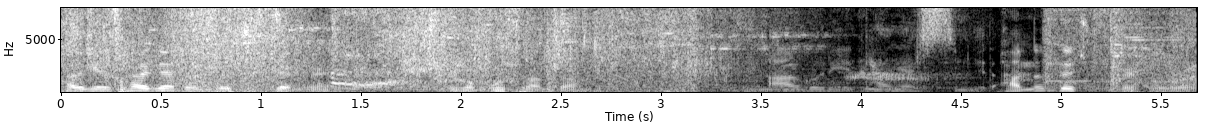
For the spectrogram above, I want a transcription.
살긴 살겠는데 죽겠네. 이건 못 산다. 아군이 당했습니다. 봤는데 죽네 그걸.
